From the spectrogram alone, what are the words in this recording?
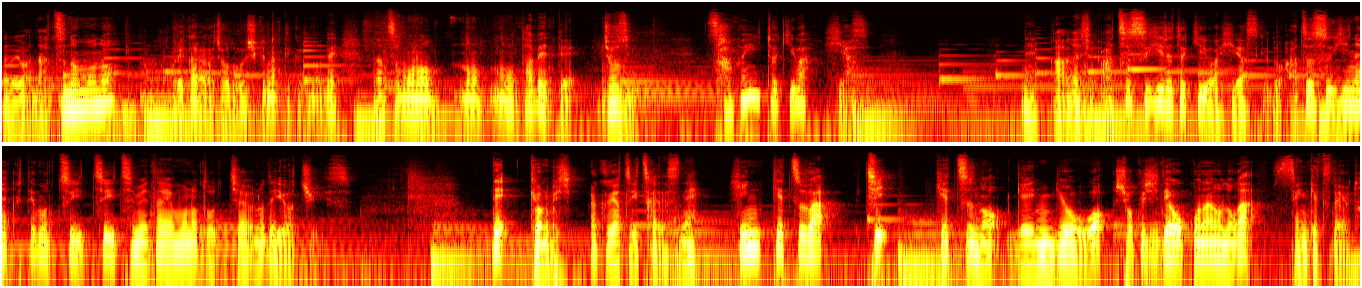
要は夏のものこれからがちょうど美味しくなってくるので夏物のもう食べて上手に寒い時は冷やす。ね、あ暑すぎる時は冷やすけど暑すぎなくてもついつい冷たいもの取っちゃうので要注意です。で、今日のページ、6月5日ですね。貧血は血、血の原料を食事で行うのが鮮血だよと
